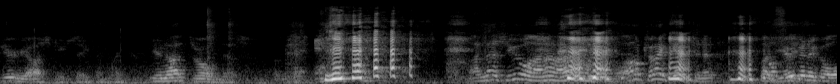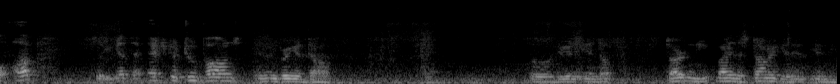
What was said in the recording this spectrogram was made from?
curiosity's sake, I'm like, you're not throwing this. Okay. Unless you wanna, I don't know. I'll try catching it, but you're gonna go up, so you get the extra two pounds, and then bring it down. So you're gonna end up starting by the stomach and then ending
